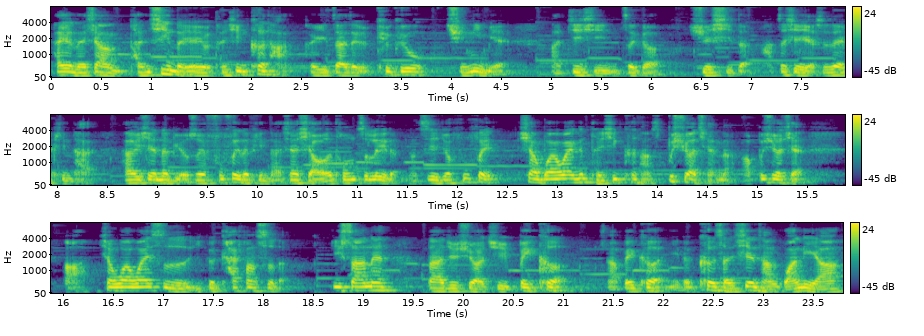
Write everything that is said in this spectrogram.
还有呢，像腾讯的也有腾讯课堂，可以在这个 QQ 群里面啊进行这个学习的啊，这些也是在平台。还有一些呢，比如说付费的平台，像小儿通之类的啊，这些叫付费。像 YY 跟腾讯课堂是不需要钱的啊，不需要钱啊。像 YY 是一个开放式的。第三呢，大家就需要去备课啊，备课你的课程现场管理啊。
